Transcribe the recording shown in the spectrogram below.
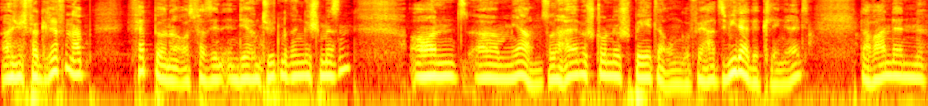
Habe ich mich vergriffen, habe Fettburner aus Versehen in deren Tüten reingeschmissen. Und ähm, ja, so eine halbe Stunde später ungefähr hat's wieder geklingelt. Da waren denn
